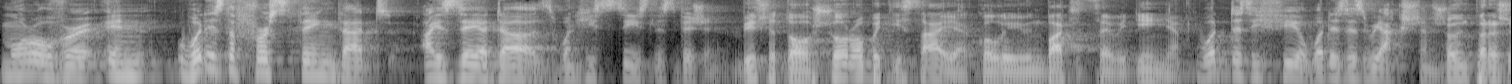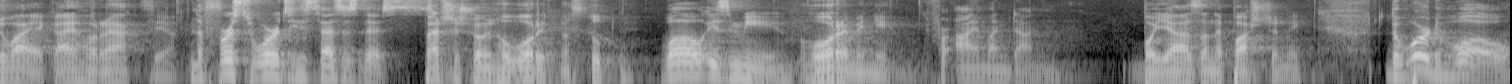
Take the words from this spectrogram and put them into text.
Moreover, in what is the first thing that Isaiah does when he sees this vision? Більше того, що робить Ісаїя, коли він бачить це видіння? What does he feel? What is his reaction? Що він переживає, яка його реакція? The first words he says is this Перше, що він говорить, наступне: Woe is me, горе мені, for I am undone. бо я занепащений. The word woe,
